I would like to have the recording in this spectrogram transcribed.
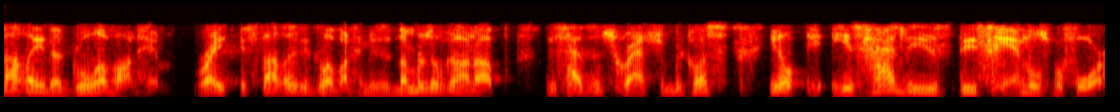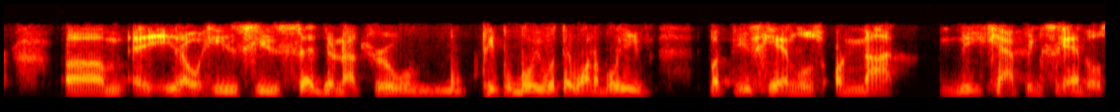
not laying a glove on him, right? It's not laying a glove on him. His numbers have gone up. This hasn't scratched him because you know he's had these these scandals before. Um, and, you know he's he's said they're not true. People believe what they want to believe, but these scandals are not kneecapping scandals.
